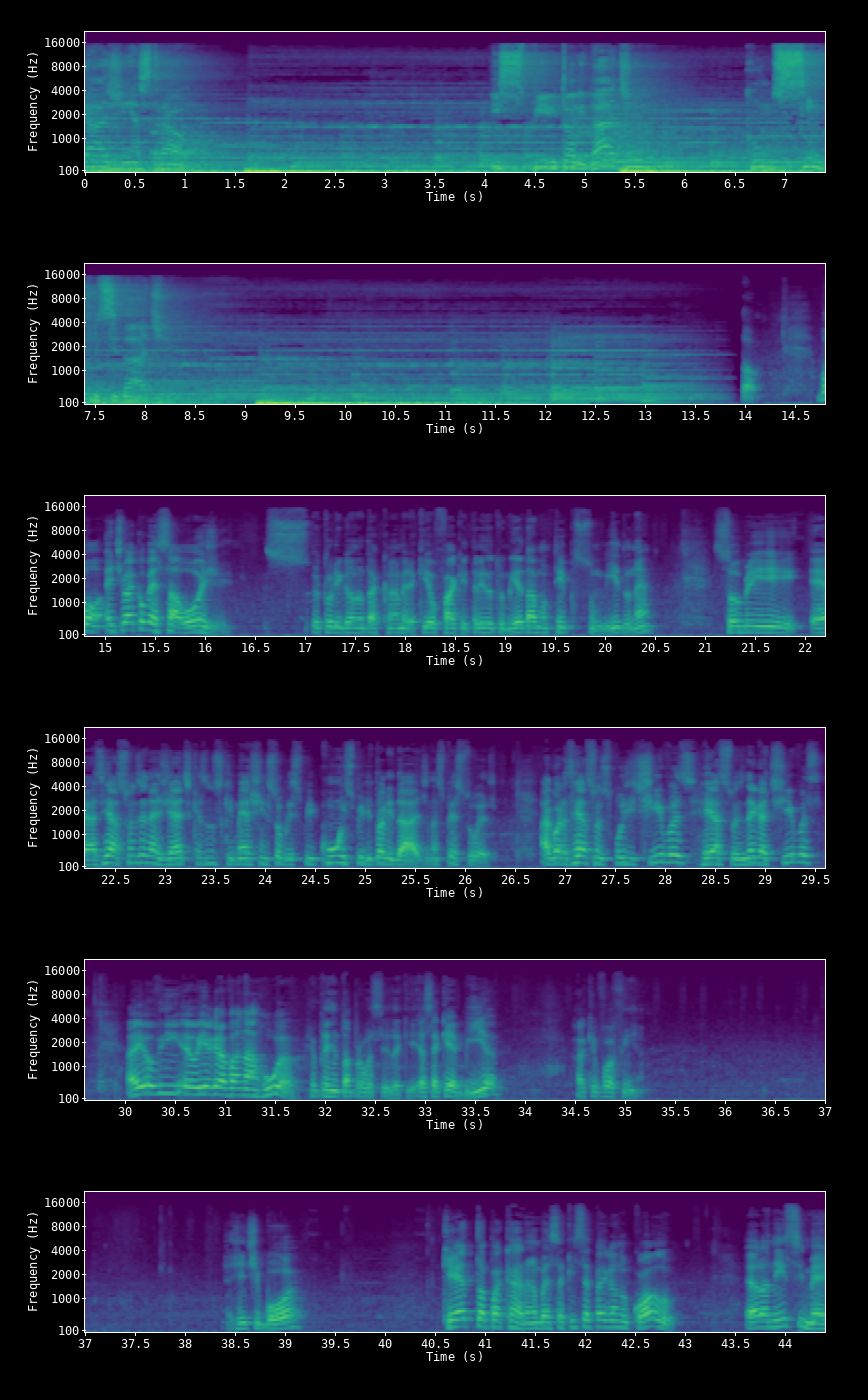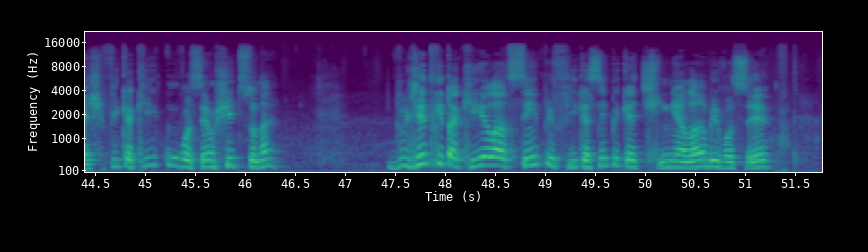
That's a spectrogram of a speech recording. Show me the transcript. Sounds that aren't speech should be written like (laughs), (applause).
Viagem astral. Espiritualidade com simplicidade. Bom, bom, a gente vai conversar hoje. Eu tô ligando outra câmera aqui, o FAC 386, eu tava um tempo sumido, né? Sobre é, as reações energéticas nos que mexem sobre, com espiritualidade nas pessoas. Agora, as reações positivas, reações negativas. Aí eu vim, eu ia gravar na rua, deixa eu apresentar para vocês aqui. Essa aqui é Bia, que fofinha. Gente boa. Quieta pra caramba. Essa aqui você pega no colo, ela nem se mexe. Fica aqui com você, é um shih tzu, né? Do jeito que tá aqui, ela sempre fica, sempre quietinha, lambe você.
